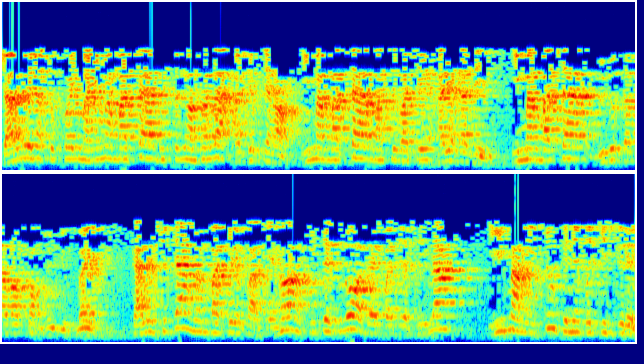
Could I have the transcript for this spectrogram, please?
Cara nak tukar imam, imam batal di tengah salat baca Fatihah. Imam batal masih baca ayat tadi. Imam batal duduk dalam rokok sujud. Baik. Kalau sedang membaca Fatihah, kita keluar daripada silap, imam itu kena bercisgera.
